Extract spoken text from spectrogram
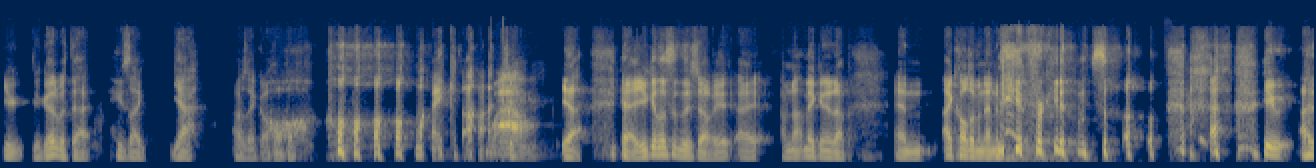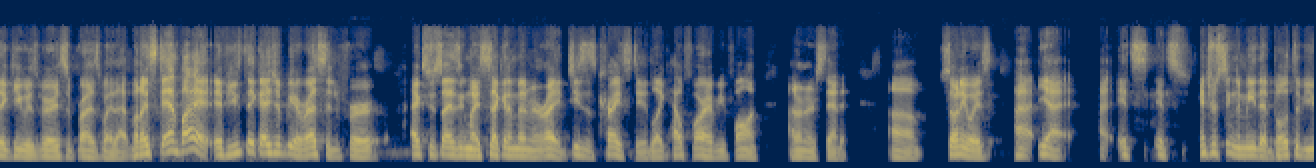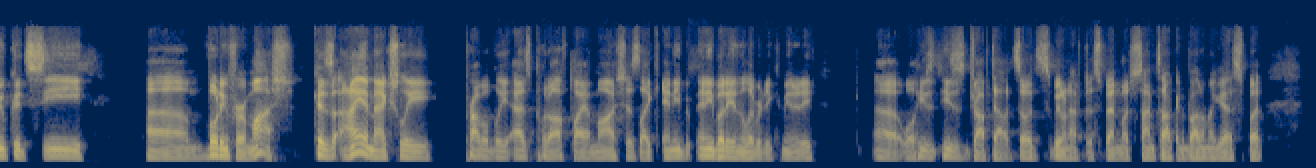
you're you're good with that? He's like, yeah. I was like, oh, oh my god, wow, yeah, yeah. You can listen to the show. I, I'm not making it up. And I called him an enemy of freedom. So he, I think he was very surprised by that. But I stand by it. If you think I should be arrested for exercising my Second Amendment right, Jesus Christ, dude! Like, how far have you fallen? I don't understand it. Um, so, anyways, uh, yeah, it's it's interesting to me that both of you could see um, voting for Amash because I am actually probably as put off by Amash as like any anybody in the Liberty community. Uh, well, he's he's dropped out, so it's we don't have to spend much time talking about him, I guess. But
